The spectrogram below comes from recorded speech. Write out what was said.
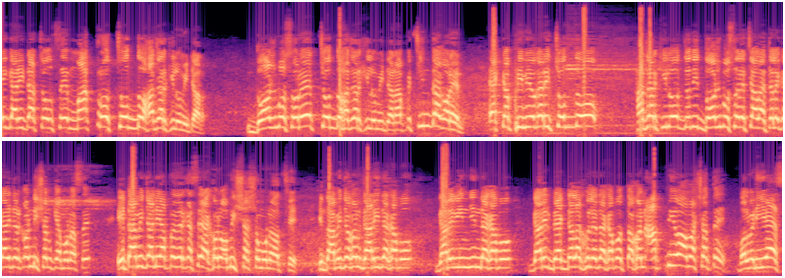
এই গাড়িটা চলছে মাত্র চোদ্দ হাজার কিলোমিটার। দশ বছরে চোদ্দ হাজার কিলোমিটার। আপনি চিন্তা করেন, একটা প্রিমিয় গাড়ি চোদ্দ হাজার কিলো যদি দশ বছরে চালায়, তাহলে গাড়িটার কন্ডিশন কেমন আছে? এটা আমি জানি আপনাদের কাছে এখন অবিশ্বাস্য মনে হচ্ছে। কিন্তু আমি যখন গাড়ি দেখাবো, গাড়ির ইঞ্জিন দেখাবো, গাড়ির ব্যাগডালা খুলে দেখাবো, তখন আপনিও আমার সাথে বলবেন ইয়েস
